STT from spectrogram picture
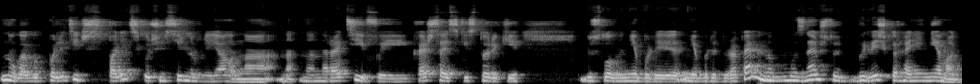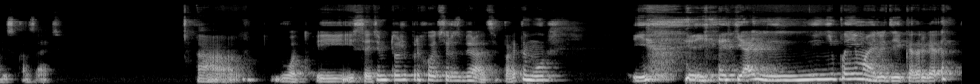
ну, как бы политическая политика очень сильно влияла на, на, на нарратив. И, конечно, советские историки безусловно, не были, не были дураками, но мы знаем, что были вещи, которые они не могли сказать. А, вот. И, и с этим тоже приходится разбираться. Поэтому Я, я, не, не понимаю людей, которые говорят...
